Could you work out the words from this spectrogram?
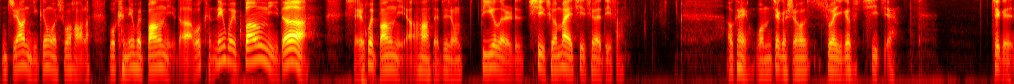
你只要你跟我说好了，我肯定会帮你的，我肯定会帮你的，谁会帮你啊？哈，在这种。Dealer 的汽车卖汽车的地方。OK，我们这个时候说一个细节，这个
